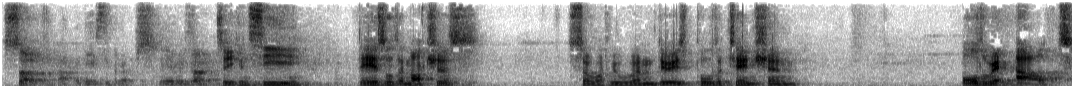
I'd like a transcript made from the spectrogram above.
So, ah, there's the grips. There we go. So you can see there's all the notches. So what we want to do is pull the tension all the way out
